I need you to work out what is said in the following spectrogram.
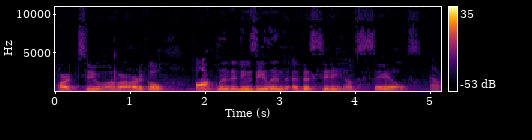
part two of our article Auckland, New Zealand, the city of sails. All right.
